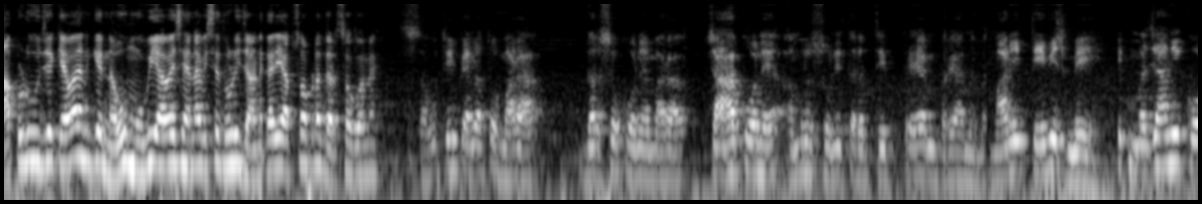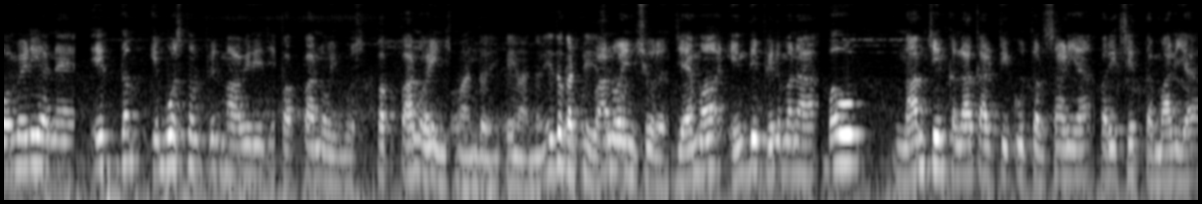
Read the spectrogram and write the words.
આપણું જે કહેવાય ને કે નવું મૂવી આવે છે એના વિશે થોડી જાણકારી આપશો આપણા દર્શકોને? સૌથી પહેલાં તો મારા દર્શકોને મારા ચાહકોને અમૃત સોની તરફથી પ્રેમ ભર્યા નમસ્કાર મારી ત્રેવીસ મે એક મજાની કોમેડી અને એકદમ ઇમોશનલ ફિલ્મ આવી રહી છે. પપ્પાનો ઇમોશન પપ્પાનો વાંધો નહીં કંઈ વાંધો નહીં. એ તો કરતી પપ્પાનો ઇન્સ્યોરન્સ જેમાં હિન્દી ફિલ્મના બહુ નામચીન કલાકાર ટીકુ તલસાણિયા, પરીક્ષિત તમાલિયા,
